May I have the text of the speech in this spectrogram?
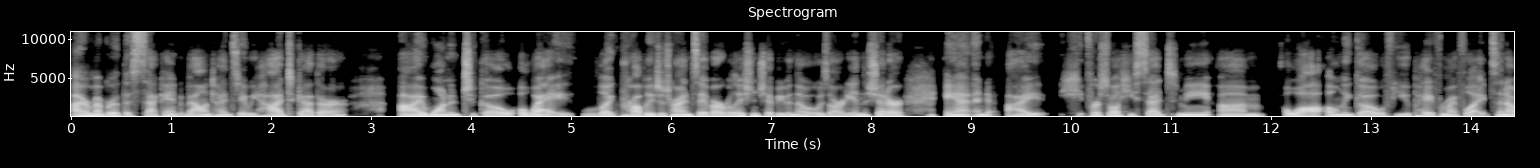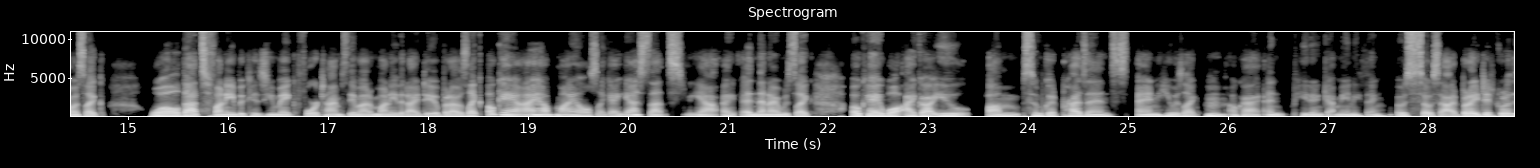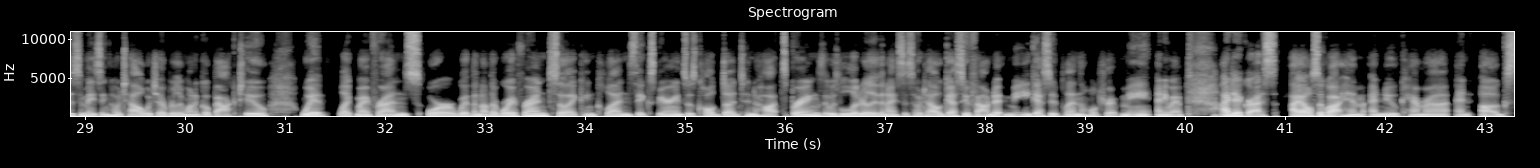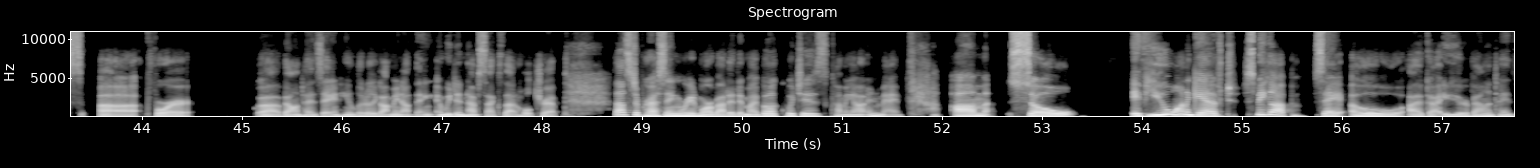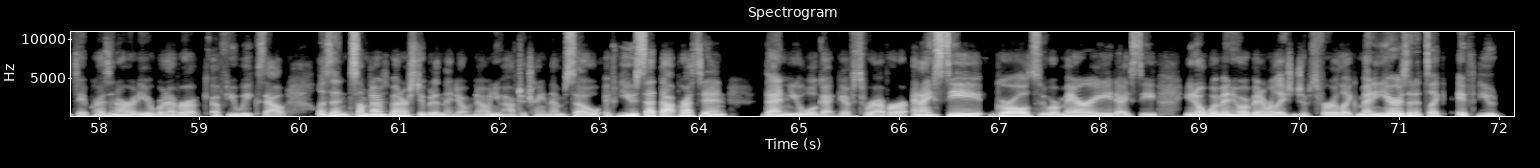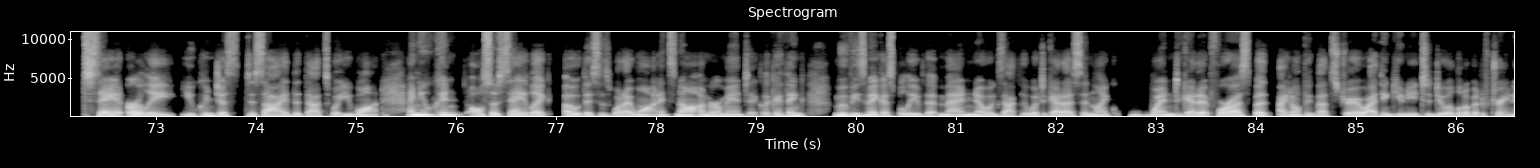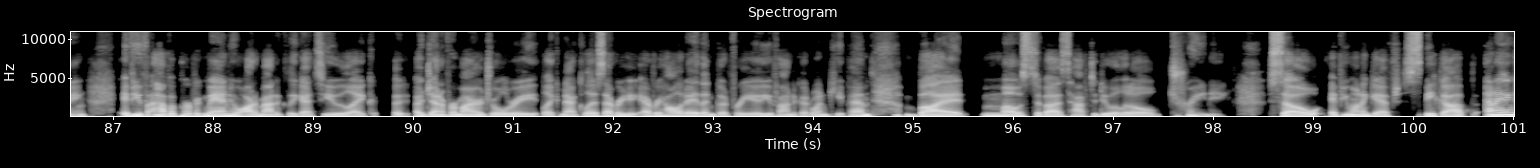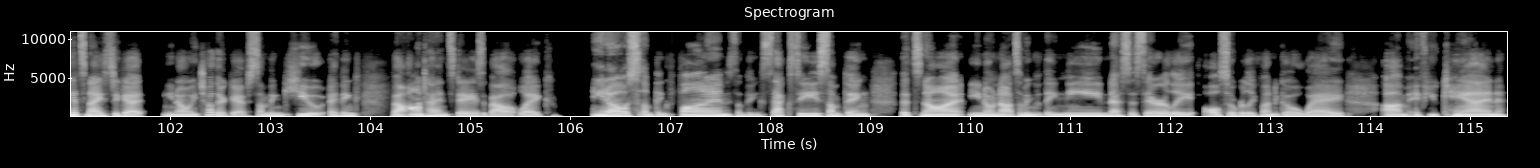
I remember the second Valentine's Day we had together, I wanted to go away, like probably to try and save our relationship, even though it was already in the shitter. And I, he, first of all, he said to me, um, well, I'll only go if you pay for my flights. And I was like, well, that's funny because you make four times the amount of money that I do. But I was like, okay, I have miles. Like, I guess that's, yeah. I, and then I was like, okay, well, I got you um some good presents and he was like hmm okay and he didn't get me anything it was so sad but i did go to this amazing hotel which i really want to go back to with like my friends or with another boyfriend so i can cleanse the experience it was called Dunton hot springs it was literally the nicest hotel guess who found it me guess who planned the whole trip me anyway i digress i also got him a new camera and uggs uh for uh, Valentine's Day and he literally got me nothing. And we didn't have sex that whole trip. That's depressing. Read more about it in my book, which is coming out in May. Um, so if you want a gift, speak up. Say, Oh, I got you your Valentine's Day present already, or whatever, a few weeks out. Listen, sometimes men are stupid and they don't know, and you have to train them. So if you set that precedent, then you will get gifts forever. And I see girls who are married, I see, you know, women who have been in relationships for like many years. And it's like, if you say it early, you can just decide that that's what you want. And you can also say, like, oh, this is what I want. It's not unromantic. Like, I think movies make us believe that men know exactly what to get us and like when to get it for us, but I don't think that's true. I think you need to do a little bit of training. If you have a perfect man who automatically gets you like a, a Jennifer Meyer jewelry like necklace every every holiday, then good for you. You found a good one, keep him. But most of us have to do a little training. So if you want a gift, speak up. And I think it's nice to get, you know, each other gifts, something cute. I think Valentine's Day is about like, you know, something fun, something sexy, something that's not, you know, not something that they need necessarily. Also, really fun to go away um, if you can.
